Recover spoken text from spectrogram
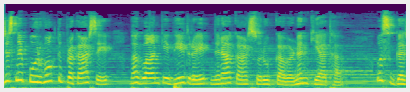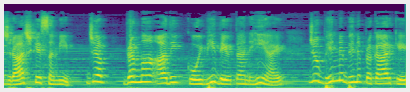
जिसने पूर्वोक्त प्रकार से भगवान के भेद रहित निराकार स्वरूप का वर्णन किया था। उस गजराज के समीप, जब ब्रह्मा आदि कोई भी देवता नहीं आए, जो भिन्न भिन्न प्रकार के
